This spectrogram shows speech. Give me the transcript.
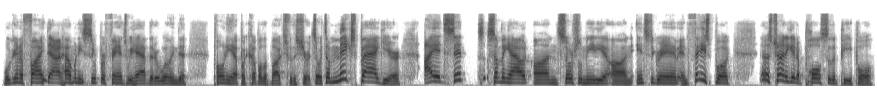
We're going to find out how many super fans we have that are willing to pony up a couple of bucks for the shirt. So it's a mixed bag here. I had sent something out on social media on Instagram and Facebook. And I was trying to get a pulse of the people.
